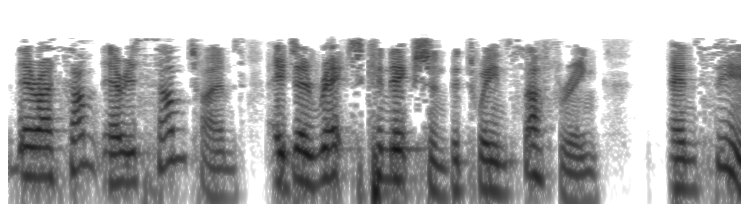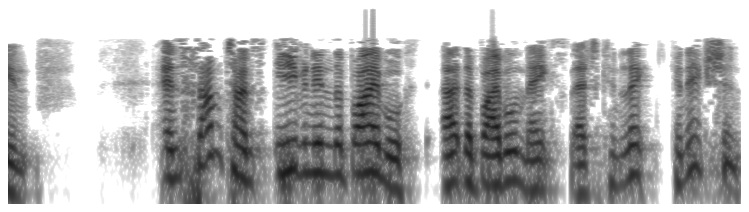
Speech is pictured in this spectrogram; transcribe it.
There are some, there is sometimes a direct connection between suffering and sin. And sometimes, even in the Bible, uh, the Bible makes that connection.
